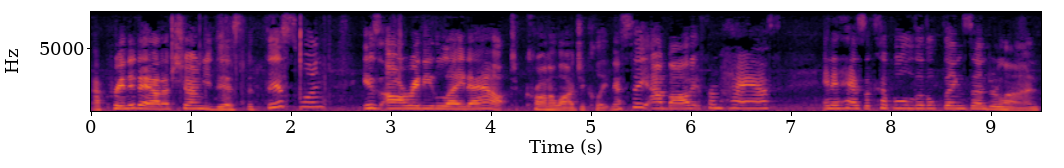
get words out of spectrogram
I printed out, I've shown you this, but this one is already laid out chronologically. Now, see, I bought it from half, and it has a couple of little things underlined.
